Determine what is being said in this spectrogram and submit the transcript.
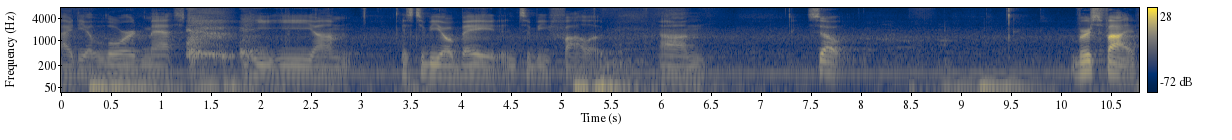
idea, Lord, master. That he he um, is to be obeyed and to be followed. Um, so, verse five.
